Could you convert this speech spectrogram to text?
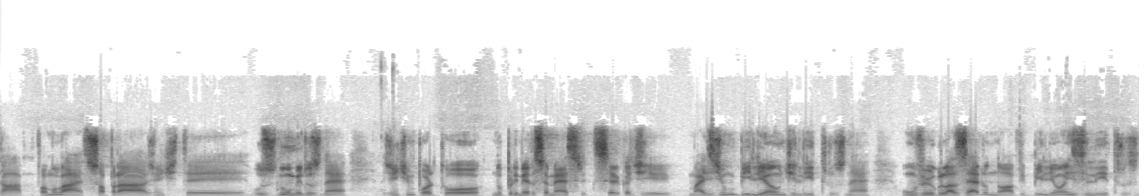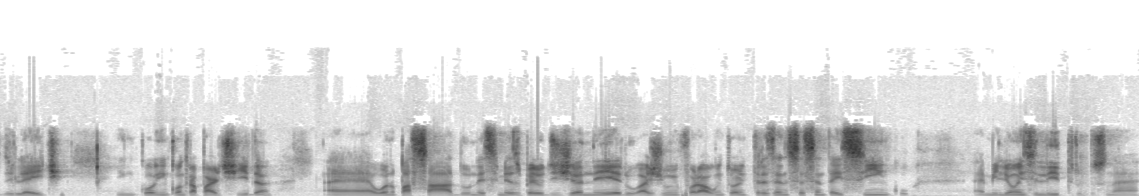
Tá, vamos lá. Só para a gente ter os números, né? A gente importou no primeiro semestre cerca de mais de um bilhão de litros, né? 1,09 bilhões de litros de leite. Em, em contrapartida, é, o ano passado, nesse mesmo período de janeiro a junho, foi algo em torno de 365 é, milhões de litros, né?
